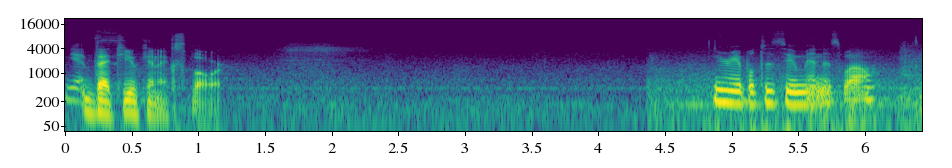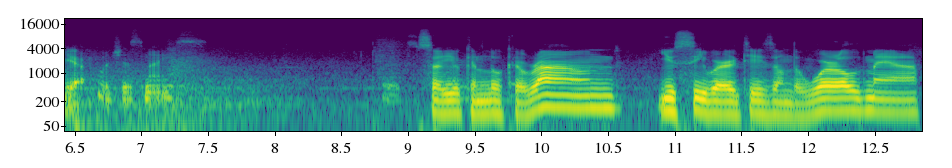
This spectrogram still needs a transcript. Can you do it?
Yes. that you can explore. You're able to zoom in as well, Yeah. which is nice. So you can look around, you see where it is on the world map,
